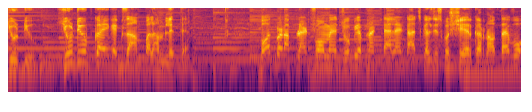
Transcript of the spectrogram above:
यूट्यूब यूट्यूब का एक एग्ज़ाम्पल हम लेते हैं. बहुत बड़ा प्लेटफॉर्म है, जो भी अपना टैलेंट आजकल जिसको शेयर करना होता है, वो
